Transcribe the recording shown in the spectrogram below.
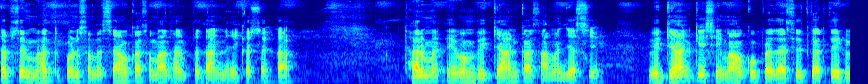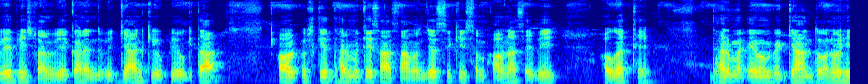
सबसे महत्वपूर्ण समस्याओं का समाधान प्रदान नहीं कर सकता। धर्म एवं विज्ञान का सामंजस्य विज्ञान की सीमाओं को प्रदर्शित करते हुए भी स्वामी विवेकानंद विज्ञान की उपयोगिता और उसके धर्म के साथ सामंजस्य की संभावना से भी अवगत थे। धर्म एवं विज्ञान दोनों ही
